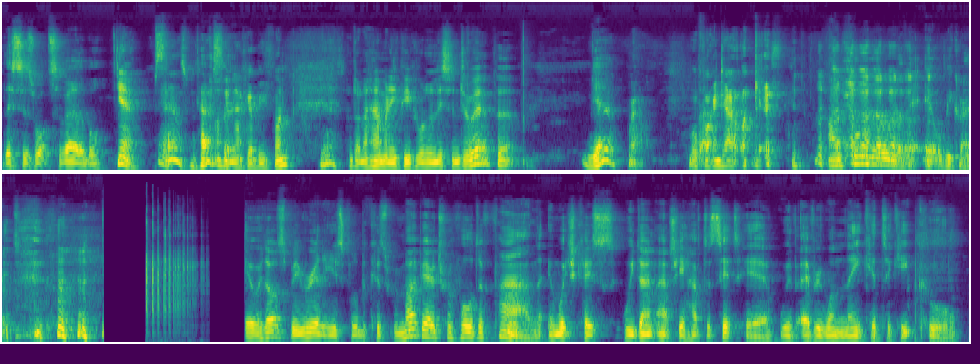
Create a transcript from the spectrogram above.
this is what's available. yeah. sounds I think fantastic. that could be fun. Yeah. I don't know how many people will listen to it, but, Yeah, well, we'll find out, I guess. I'm sure they'll love it. It will be great. It would also be really useful because we might be able to afford a fan, in which case we don't actually have to sit here with everyone naked to keep cool.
